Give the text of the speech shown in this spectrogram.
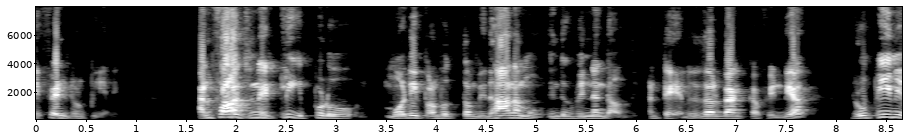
defend rupee అని. అన్ఫార్చునేట్లీ ఇప్పుడు మోడీ ప్రభుత్వం విధానము ఇందుకు భిన్నంగా ఉంది. అంటే రిజర్వ్ బ్యాంక్ ఆఫ్ ఇండియా రూపీని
